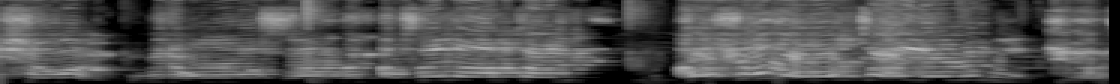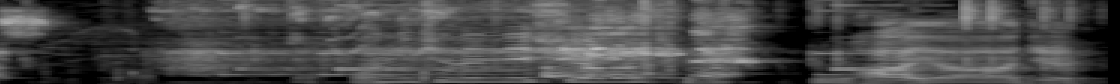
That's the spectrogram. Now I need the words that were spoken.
inşallah biri olmaz yanında. Kasanın anahtarları. Kasanın anahtarlarını bulacağız. onun içinde ne eşyalar çıkacak? Oha ya acı.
